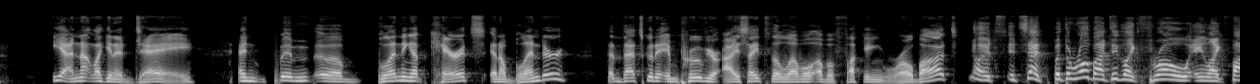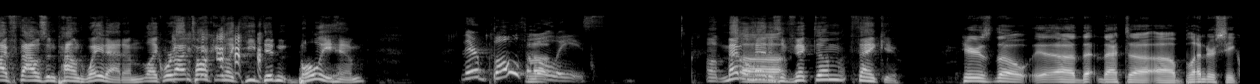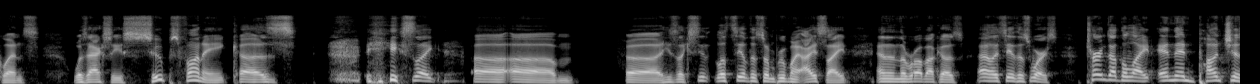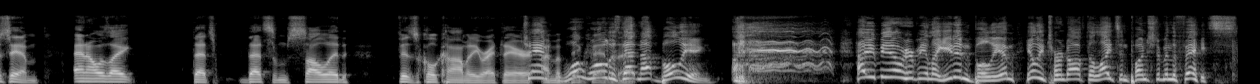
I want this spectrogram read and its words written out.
Yeah, not like in a day. And um, uh, blending up carrots in a blender, that's going to improve your eyesight to the level of a fucking robot. No, it's it said, but the robot did like throw a like five thousand pound weight at him. Like we're not talking like he didn't bully him. They're both Uh, bullies. Uh, Metalhead Uh, is a victim. Thank you. Here's though uh, that that uh, uh, blender sequence was actually soups funny because he's like, uh, um, uh, he's like, see, let's see if this will improve my eyesight, and then the robot goes, oh, let's see if this works. Turns out the light and then punches him, and I was like, that's that's some solid physical comedy right there. Chan, I'm a what world is that not bullying? How you being over here being like he didn't bully him? He only turned off the lights and punched him in the face.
